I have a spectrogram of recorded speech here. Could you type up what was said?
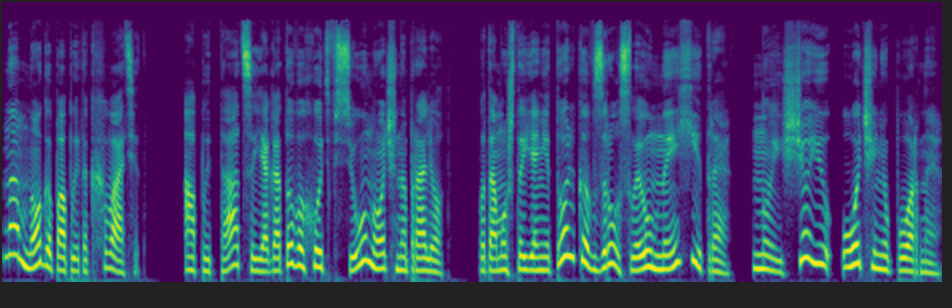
На много попыток хватит. А пытаться я готова хоть всю ночь напролёт, потому что я не только взрослая, умная и хитрая, но еще и очень упорная.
